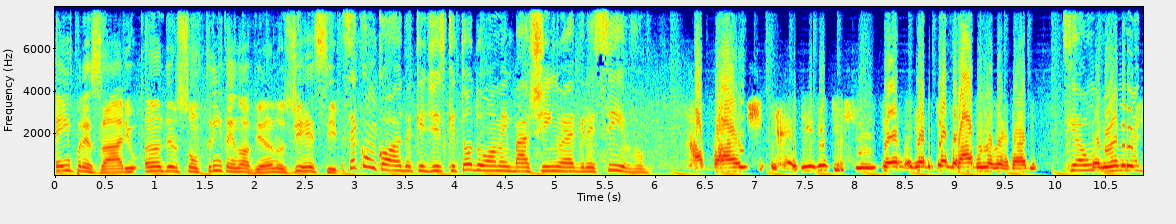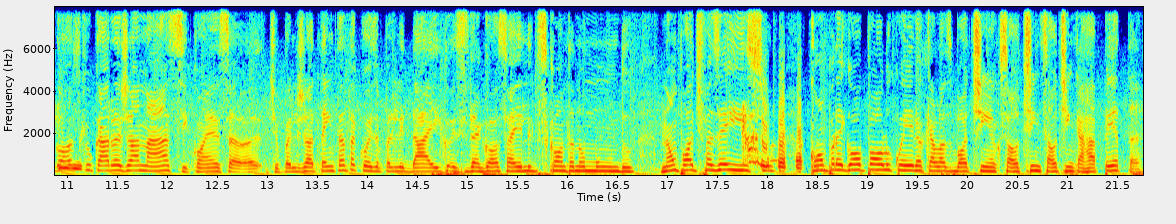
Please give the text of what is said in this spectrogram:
empresário, Anderson, 39 anos, de Recife. Você concorda que diz que todo homem baixinho é agressivo? Rapaz, dizem que sim, que é, que é brabo, na verdade. Que é um negócio que o cara já nasce com essa. Tipo, ele já tem tanta coisa pra lidar aí com esse negócio, aí ele desconta no mundo. Não pode fazer isso. Compra igual o Paulo Coelho, aquelas botinhas com saltinho, saltinho carrapeta.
